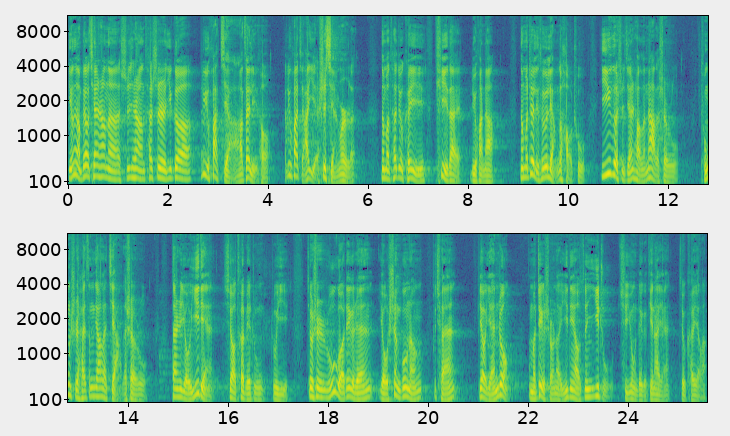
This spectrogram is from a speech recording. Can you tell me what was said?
营养标签上呢，实际上它是一个氯化钾在里头。氯化钾也是咸味儿的，那么它就可以替代氯化钠。那么这里头有两个好处，一个是减少了钠的摄入，同时还增加了钾的摄入。但是有一点需要特别注注意，就是如果这个人有肾功能不全、比较严重，那么这个时候呢，一定要遵医嘱去用这个低钠盐就可以了。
